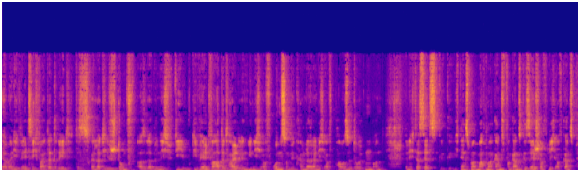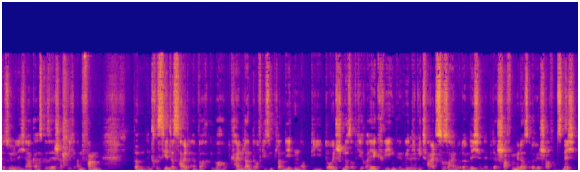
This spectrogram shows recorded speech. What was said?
Ja, weil die Welt sich weiter dreht. Das ist relativ mhm. stumpf. Also da bin ich, die, die Welt wartet halt irgendwie nicht auf uns und wir können leider nicht auf Pause drücken. Und wenn ich das jetzt, ich nenne es mal, mach mal ganz von ganz gesellschaftlich auf ganz persönlich, ja, ganz gesellschaftlich anfangen, dann interessiert es halt einfach überhaupt kein Land auf diesem Planeten, ob die Deutschen das auf die Reihe kriegen, irgendwie mhm. digital zu sein oder nicht. Und entweder schaffen wir das oder wir schaffen es nicht.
